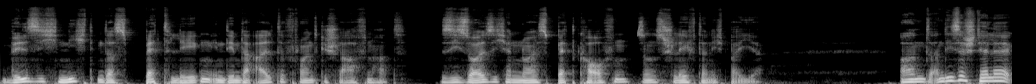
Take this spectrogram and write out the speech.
will sich nicht in das Bett legen, in dem der alte Freund geschlafen hat. Sie soll sich ein neues Bett kaufen, sonst schläft er nicht bei ihr. Und an dieser Stelle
